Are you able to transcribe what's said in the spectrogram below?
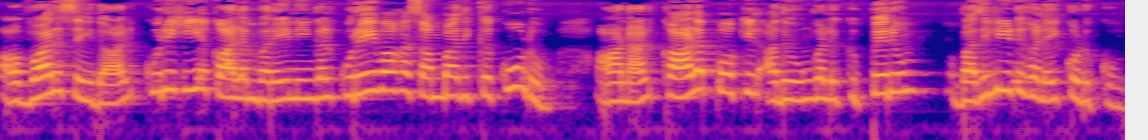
அவ்வாறு செய்தால் குறுகிய காலம் வரை நீங்கள் குறைவாக சம்பாதிக்க கூடும் ஆனால் காலப்போக்கில் அது உங்களுக்கு பெரும் பதிலீடுகளை கொடுக்கும்.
